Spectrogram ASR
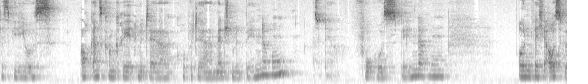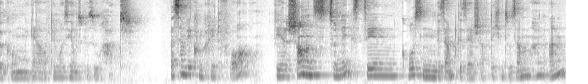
des Videos auch ganz konkret mit der Gruppe der Menschen mit Behinderung, also der Fokus Behinderung und welche Auswirkungen er auf den Museumsbesuch hat. Was haben wir konkret vor? Wir schauen uns zunächst den großen gesamtgesellschaftlichen Zusammenhang an.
